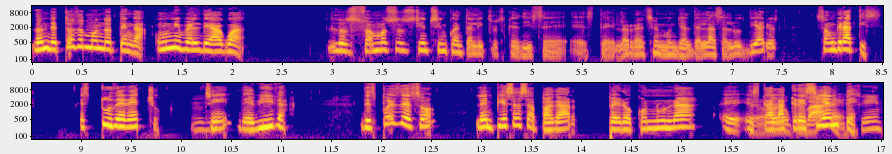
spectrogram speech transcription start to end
donde todo el mundo tenga un nivel de agua, los famosos 150 litros que dice este, la Organización Mundial de la Salud diarios, son gratis? Es tu derecho, ¿sí? De vida. Después de eso, le empiezas a pagar, pero con una eh, Pero escala vale, creciente. sí.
